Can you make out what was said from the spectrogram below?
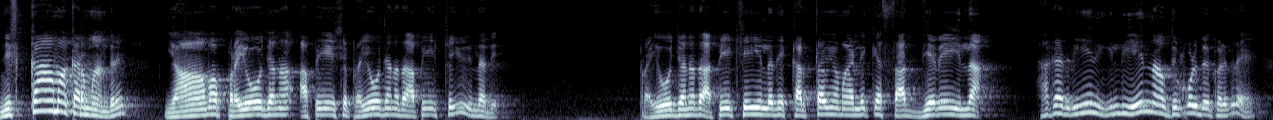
ನಿಷ್ಕಾಮ ಕರ್ಮ ಅಂದರೆ ಯಾವ ಪ್ರಯೋಜನ ಅಪೇಕ್ಷೆ, ಪ್ರಯೋಜನದ ಅಪೇಕ್ಷೆಯೂ ಇಲ್ಲದೆ. ಪ್ರಯೋಜನದ ಅಪೇಕ್ಷೆಯೇ ಇಲ್ಲದೆ ಕರ್ತವ್ಯ ಮಾಡಲಿಕ್ಕೆ ಸಾಧ್ಯವೇ ಇಲ್ಲ. ಹಾಗಾದರೆ ಏನು, ಇಲ್ಲಿ ಏನು ನಾವು ತಿಳ್ಕೊಳ್ಬೇಕು ಹೇಳಿದರೆ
